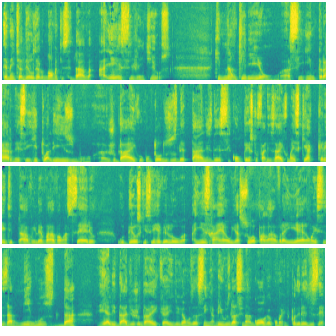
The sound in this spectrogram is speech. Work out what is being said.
Temente a Deus era o nome que se dava a esses gentios que não queriam assim entrar nesse ritualismo uh, judaico com todos os detalhes desse contexto farisaico, mas que acreditavam e levavam a sério o Deus que se revelou a Israel e a sua palavra e eram esses amigos da realidade judaica e digamos assim amigos da sinagoga, como a gente poderia dizer.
